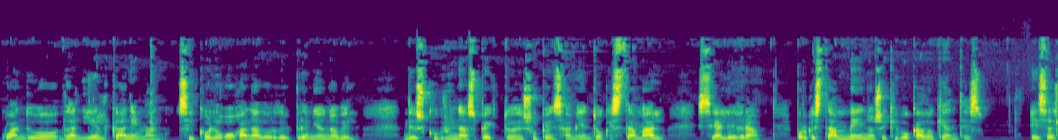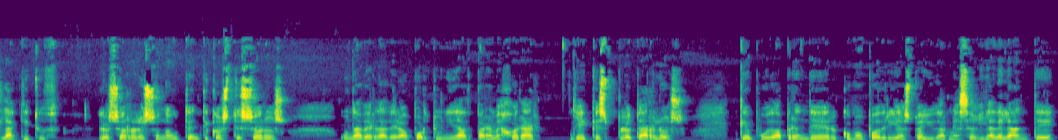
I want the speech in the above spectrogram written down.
Cuando Daniel Kahneman, psicólogo ganador del premio Nobel, descubre un aspecto de su pensamiento que está mal, se alegra porque está menos equivocado que antes. Esa es la actitud. Los errores son auténticos tesoros, una verdadera oportunidad para mejorar y hay que explotarlos. ¿Qué puedo aprender? ¿Cómo podrías tú ayudarme a seguir adelante?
